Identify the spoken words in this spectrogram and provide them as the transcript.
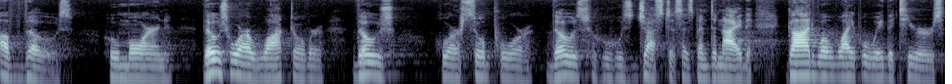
of those who mourn, those who are walked over, those who are so poor, those whose justice has been denied. God will wipe away the tears,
